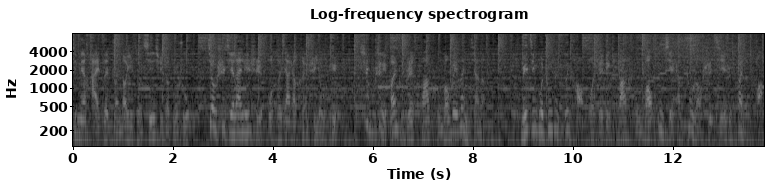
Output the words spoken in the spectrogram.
今年孩子转到一所新学校读书，教师节来临时，我和家长很是犹豫，是不是给班主任发个红包慰问一下呢？没经过充分思考，我决定发个红包，并写上“祝老师节日快乐”的话。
